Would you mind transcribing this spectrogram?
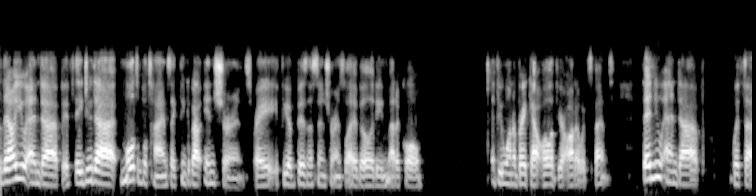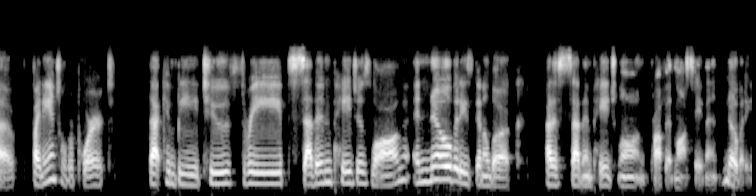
now you end up, if they do that multiple times, like think about insurance, right? If you have business insurance, liability, medical, if you want to break out all of your auto expense, then you end up with a financial report that can be two, three, seven pages long, and nobody's going to look at a seven page long profit and loss statement. Nobody.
